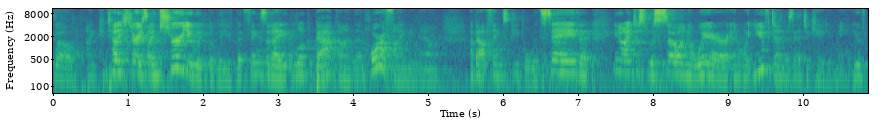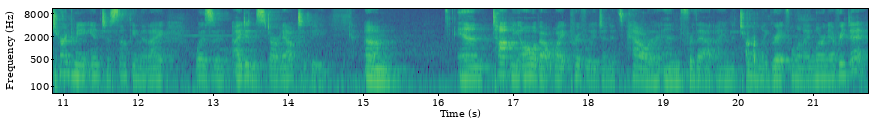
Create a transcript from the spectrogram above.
well, I can tell you stories I'm sure you would believe, but things that I look back on that horrify me now about things people would say that, you know, I just was so unaware. And what you've done is educated me. You have turned me into something that I wasn't, I didn't start out to be. Um, and taught me all about white privilege and its power. And for that, I am eternally grateful. And I learn every day.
